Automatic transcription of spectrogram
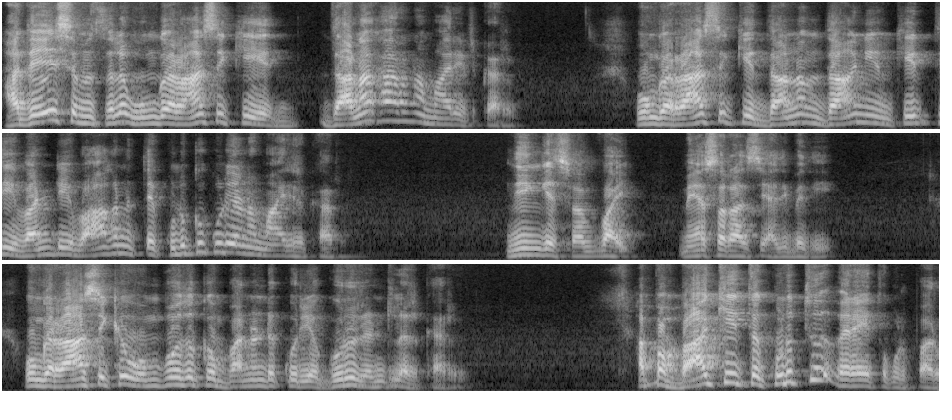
அதே சமயத்தில் உங்க ராசிக்கு தனகாரனாக மாறி இருக்காரு. உங்கள் ராசிக்கு தனம் தானியம் கீர்த்தி வண்டி வாகனத்தை கொடுக்கக்கூடிய மாறி இருக்காரு. நீங்கள் செவ்வாய் மேசராசி அதிபதி. உங்கள் ராசிக்கு ஒம்போதுக்கும் பன்னெண்டுக்குரிய குரு ரெண்டில் இருக்கார். அப்போ பாக்கியத்தை கொடுத்து விரயத்தை கொடுப்பார்.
